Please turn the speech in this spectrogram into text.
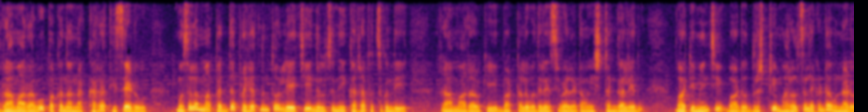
రామారావు పక్కనున్న కర్ర తీశాడు. ముసలమ్మ పెద్ద ప్రయత్నంతో లేచి నిల్చుని కర్ర పుచ్చుకుంది. రామారావుకి బట్టలు వదిలేసి వెళ్ళటం ఇష్టంగా లేదు. వాటి మించి వాడు దృష్టి మరల్చలేకుండా ఉన్నాడు.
